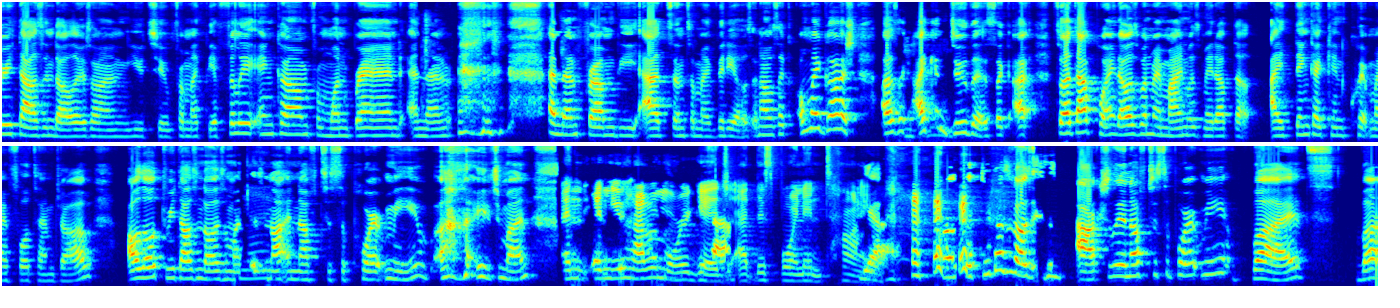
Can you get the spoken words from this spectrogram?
three thousand dollars on YouTube from like the affiliate income from one brand, and then and then from the AdSense on my videos. And I was like, oh my gosh! I was like, mm-hmm. I can mm-hmm. do this. Like, I, so at that point, that was when my mind was made up that I think I can quit my full time job. Although three thousand dollars a month mm-hmm. is not enough to support me each month, and and you have a mortgage yeah. at this point in time, yeah, uh, three thousand dollars isn't actually enough to support me, but but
